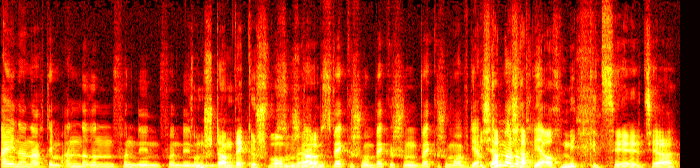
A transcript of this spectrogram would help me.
einer nach dem anderen von den, von den So ein Stamm weggeschwommen, Stamm ja. ist weggeschwommen, weggeschwommen, weggeschwommen. Aber die haben Ich habe immer noch. hab ja auch mitgezählt, ja.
